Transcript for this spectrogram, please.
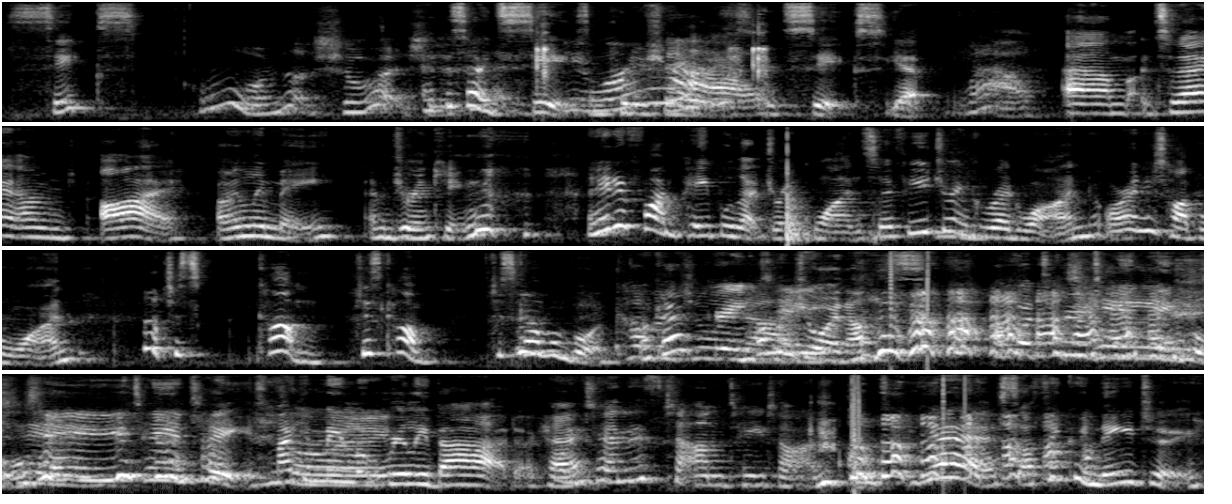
six. Oh, I'm not sure actually. Episode six. I'm pretty sure it is. It's six. Yep. Wow. Um, today I'm I only me am drinking. I need to find people that drink wine. So if you drink red wine or any type of wine, just come. Just come. Just come on board. Come okay? and join come us. and join us. I've got two tea people. Tea. Tea and tea. It's making me look really bad. Okay. Turn this to un-tea time. yes, I think we need to.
